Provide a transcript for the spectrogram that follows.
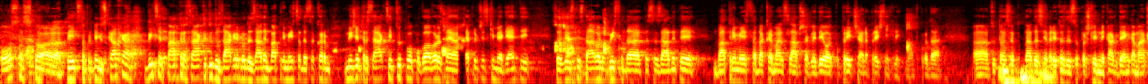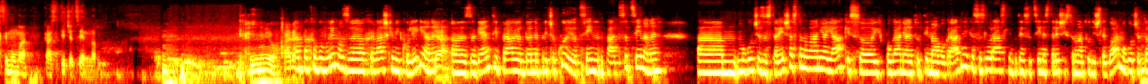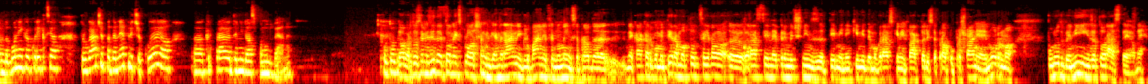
800 ali 500 pripeljih. Skratka, vidi se pa transakcije tudi v Zagrebu, da zadnje dva, tri meseca, da so kar niže transakcije, tudi po pogovoru z nepremičninskimi agenti, so že izpostavili, v bistvu, da, da so zadnje te dva, tri meseca bila kar malce slabša, glede od poprečja na prejšnjih let. No. Tako da uh, tudi tam se pozna, da se je verjetno, da so prišli nekako do enega maksimuma, kar se tiče cen. No. Zanimivo. Ampak, ko govorimo z hrvaškimi kolegi, ne, ja. z agenti, pravijo, da ne pričakujejo cen, padca cena. Um, mogoče za starejša stanovanja, ja, ki so jih poganjali tudi te novogradnje, ki so zelo rasli, in potem so cene starejših stanovanj tudi šle gor, mogoče tam, da bo neka korekcija, drugače pa da ne pričakujejo, uh, ker pravijo, da ni dosti ponudbe. Dobro, to se mi zdi, da je to nek splošen, generalni, globalni fenomen. Se pravi, da nekako argumentiramo to celo uh, rast cen nepremičnin z temi nekimi demografskimi faktorji, se pravi, poprašanje je enormno, ponudbe ni in zato rastejo. Ne?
